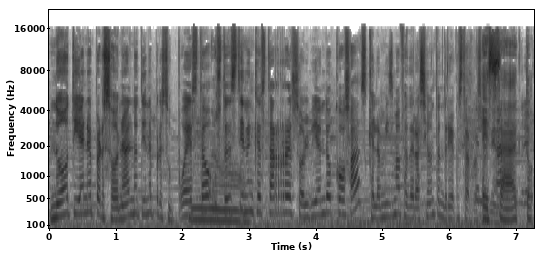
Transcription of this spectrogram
no tiene personal, no tiene presupuesto. No. Ustedes tienen que estar resolviendo cosas que la misma federación tendría que estar resolviendo. Exacto,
